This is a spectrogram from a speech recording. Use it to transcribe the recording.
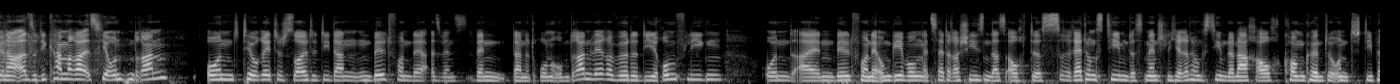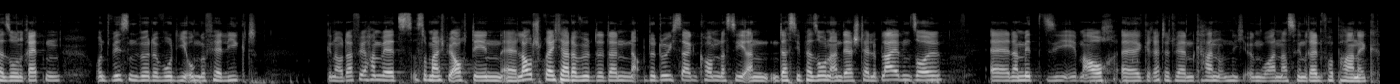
Genau, also die Kamera ist hier unten dran und theoretisch sollte die dann ein Bild von der, also wenn da eine Drohne oben dran wäre, würde die rumfliegen und ein Bild von der Umgebung etc. schießen, dass auch das Rettungsteam, das menschliche Rettungsteam danach auch kommen könnte und die Person retten und wissen würde, wo die ungefähr liegt. Genau, dafür haben wir jetzt zum Beispiel auch den äh, Lautsprecher, da würde dann eine Durchsage kommen, dass, sie an, dass die Person an der Stelle bleiben soll, äh, damit sie eben auch äh, gerettet werden kann und nicht irgendwo anders hinrennt vor Panik.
